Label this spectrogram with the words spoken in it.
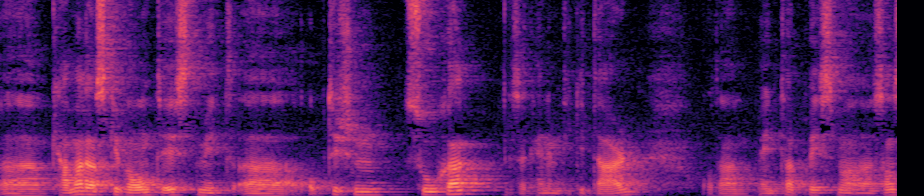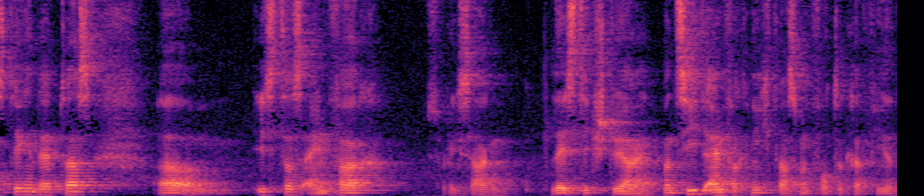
äh, Kameras gewohnt ist mit äh, optischen Sucher, also keinem digitalen oder Pentaprisma oder sonst irgendetwas, äh, ist das einfach, soll ich sagen, lästig störend. Man sieht einfach nicht, was man fotografiert.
